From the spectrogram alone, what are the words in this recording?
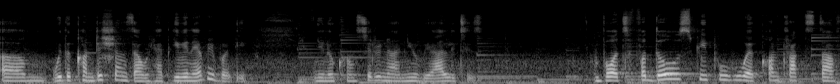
um, with the conditions that we had given everybody, you know, considering our new realities. But for those people who were contract staff,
